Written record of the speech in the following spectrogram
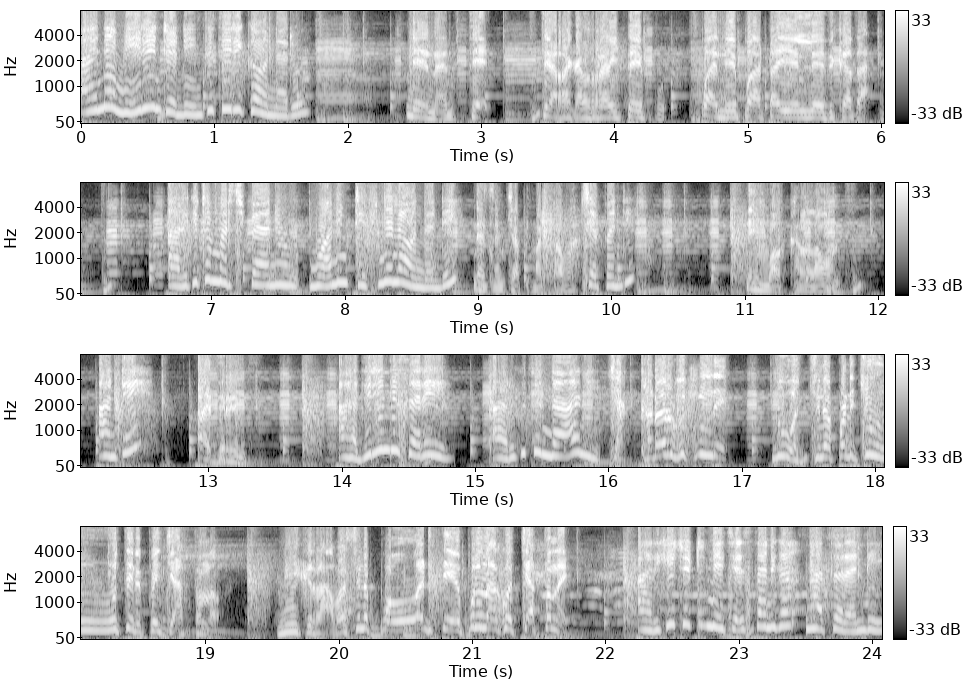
అయినా మీరేంటండి ఇంత తీరిగ్గా ఉన్నారు? నేనంతే. తిరగల రైట్ టైపు పని పాట ఏం లేదు కదా. అడగటం మర్చిపోయాను. మార్నింగ్ టిఫిన్ ఎలా ఉందండి? నిజం చెప్పమంటావా? చెప్పండి. నీ మొక్కలా ఉంది. అంటే? అదిరింది. అదిరింది సరే. అరుగుతుందా అని. ఎక్కడ అరుగుతుంది? నువ్వు వచ్చినప్పటి నుంచి ఊ తినిపించేస్తున్నావు. నీకు రావాల్సిన పొల్లటి తేపులు నాకు వచ్చేస్తున్నాయి. అరిగేటట్టు నేను చేస్తానుగా. నాతో రండి.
